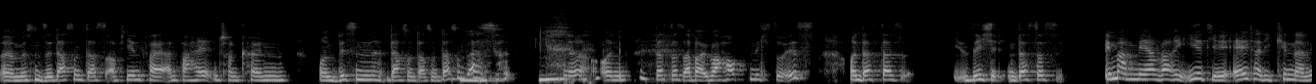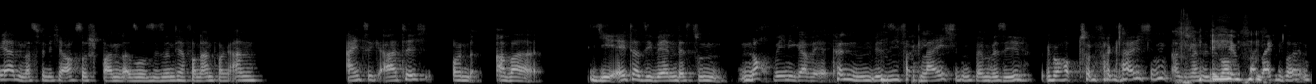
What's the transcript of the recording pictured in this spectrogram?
äh, müssen sie das und das auf jeden Fall an Verhalten schon können und wissen das und das und das und das. ja, ne? und dass das aber überhaupt nicht so ist und dass das sich, dass das immer mehr variiert, je älter die Kinder werden. Das finde ich ja auch so spannend. Also sie sind ja von Anfang an einzigartig und aber je älter sie werden, desto noch weniger können wir sie vergleichen, wenn wir sie überhaupt schon vergleichen, also wenn wir sie überhaupt vergleichen sollten.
